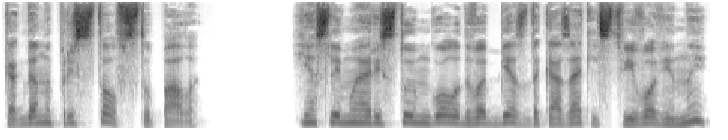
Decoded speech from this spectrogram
когда на престол вступала. Если мы арестуем Голодова без доказательств его вины,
